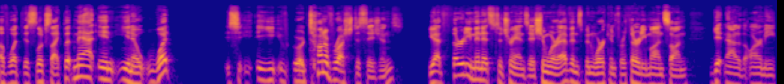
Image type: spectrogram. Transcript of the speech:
of what this looks like. But Matt, in you know what, you- a ton of rush decisions. You had 30 minutes to transition, where Evan's been working for 30 months on getting out of the army.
